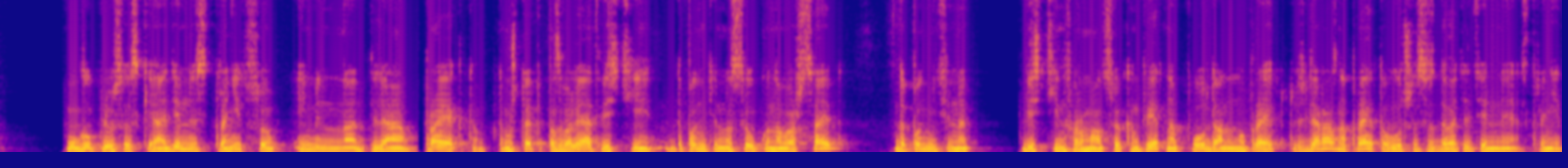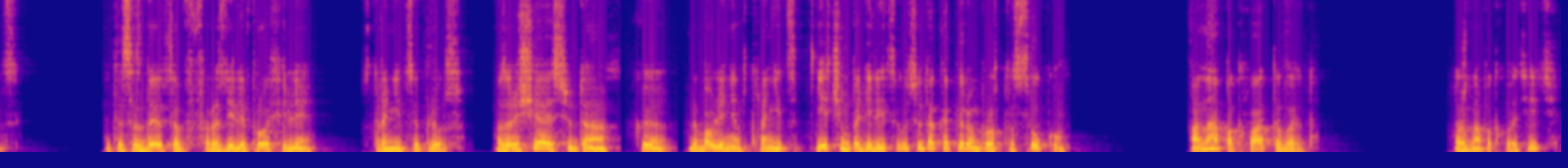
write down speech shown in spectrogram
Google Плюсовский, а отдельную страницу именно для проекта, потому что это позволяет ввести дополнительно ссылку на ваш сайт, дополнительно ввести информацию конкретно по данному проекту. То есть для разных проектов лучше создавать отдельные страницы. Это создается в разделе профили страницы плюс. Возвращаясь сюда к добавлениям страниц, есть чем поделиться. Вот сюда копируем просто ссылку. Она подхватывает, должна подхватить.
